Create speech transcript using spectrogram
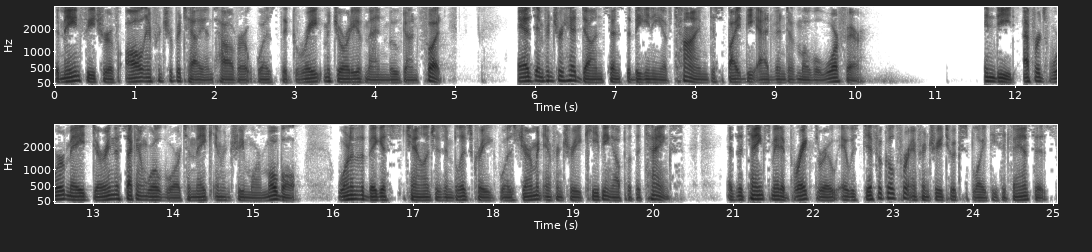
The main feature of all infantry battalions, however, was the great majority of men moved on foot as infantry had done since the beginning of time, despite the advent of mobile warfare. Indeed, efforts were made during the Second World War to make infantry more mobile. One of the biggest challenges in Blitzkrieg was German infantry keeping up with the tanks. As the tanks made a breakthrough, it was difficult for infantry to exploit these advances.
